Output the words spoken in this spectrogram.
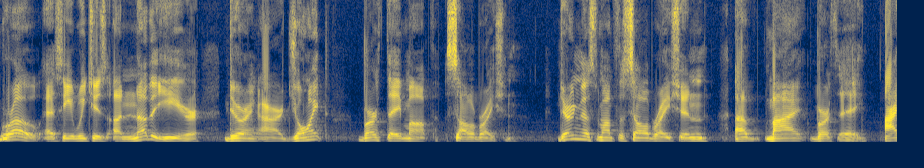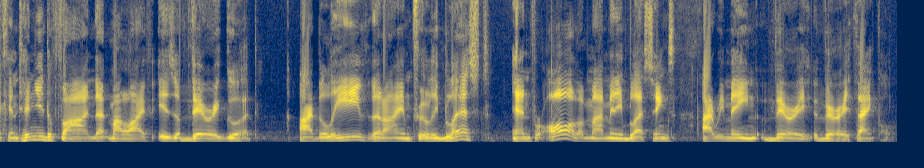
grow as he reaches another year during our joint birthday month celebration. During this month of celebration of my birthday, I continue to find that my life is very good. I believe that I am truly blessed, and for all of my many blessings, I remain very, very thankful.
